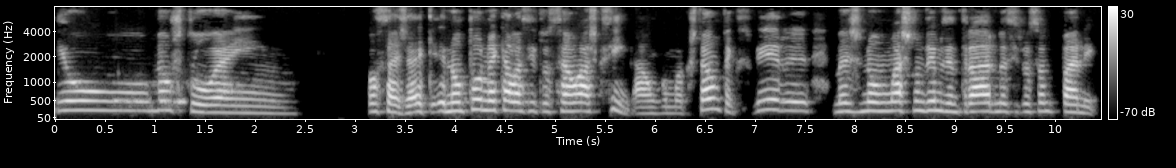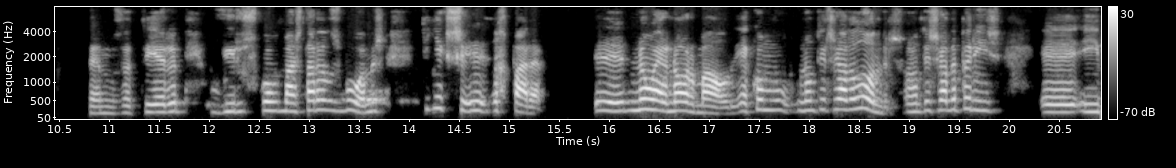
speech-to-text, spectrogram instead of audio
eu não estou em ou seja, é não estou naquela situação, acho que sim, há alguma questão, tem que se ver, mas não, acho que não devemos entrar na situação de pânico. Estamos a ter, o vírus ficou mais tarde a Lisboa, mas tinha que, repara, eh, não era normal, é como não ter chegado a Londres, ou não ter chegado a Paris, e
